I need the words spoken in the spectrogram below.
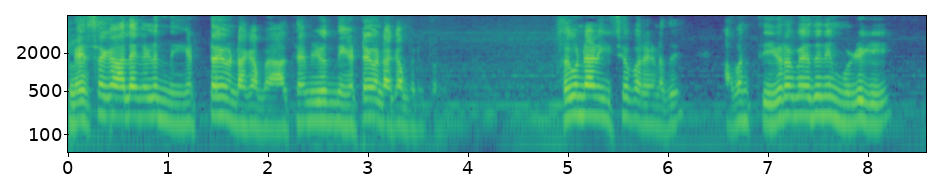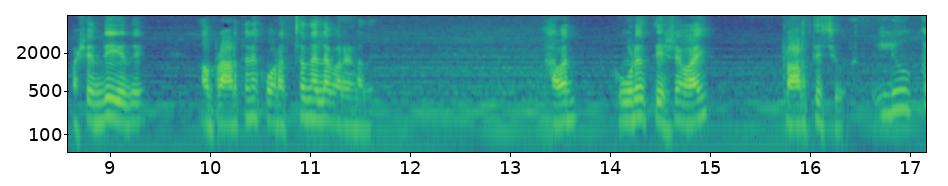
ക്ലേശകാലങ്ങളിൽ നീട്ടം ഉണ്ടാക്കാൻ പറ്റും ആധ്യാത്മിക ജീവിതത്തിൽ നേട്ടമേ ഉണ്ടാക്കാൻ പറ്റത്തുള്ളൂ. അതുകൊണ്ടാണ് ഈശോ പറയണത് അവൻ തീവ്രവേദന മുഴുകി പക്ഷെ എന്തു ചെയ്ത്? അവൻ പ്രാർത്ഥന കുറച്ചെന്നല്ല പറയണത്. അവൻ കൂടുതൽ തീക്ഷണമായി പ്രാർത്ഥിച്ചു. ലൂക്ക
